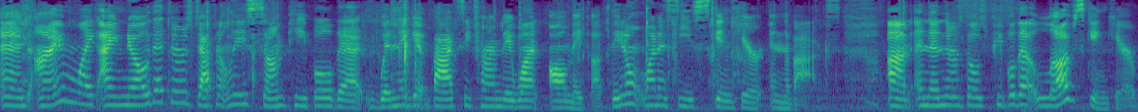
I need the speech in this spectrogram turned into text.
And I'm like, I know that there's definitely some people that when they get BoxyCharm, they want all makeup. They don't want to see skincare in the box. Um, and then there's those people that love skincare.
